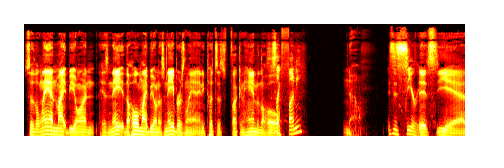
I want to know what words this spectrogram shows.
So the land might be on his na- the hole might be on his neighbor's land, and he puts his fucking hand in the is hole. this like funny? no, This is serious. it's yeah,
